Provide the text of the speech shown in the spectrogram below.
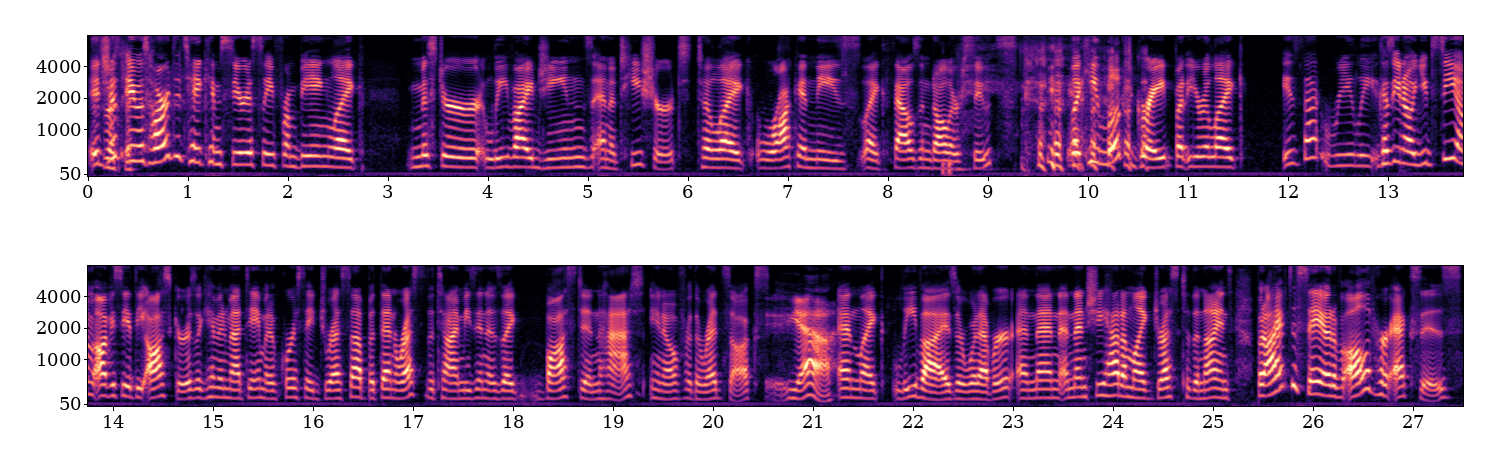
it's just it was hard to take him seriously from being like Mr. Levi jeans and a t-shirt to like rocking these like thousand dollar suits. like he looked great, but you're like, is that really? Because you know you'd see him obviously at the Oscars, like him and Matt Damon. Of course they dress up, but then rest of the time he's in his like Boston hat, you know, for the Red Sox uh, Yeah. and like Levi's or whatever. And then and then she had him like dressed to the nines. But I have to say, out of all of her exes,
